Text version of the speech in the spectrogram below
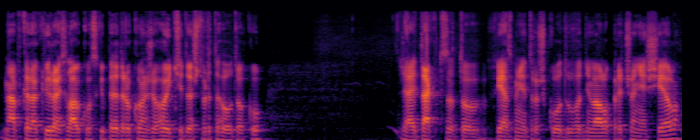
napríklad ako Juraj Slavkovský pred rokom, že hojte do štvrtého útoku. Že aj tak sa to viac menej trošku odôvodňovalo, prečo nešiel.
